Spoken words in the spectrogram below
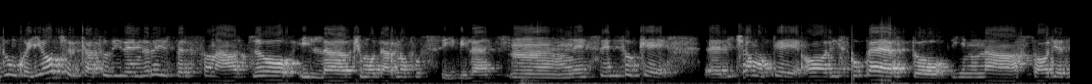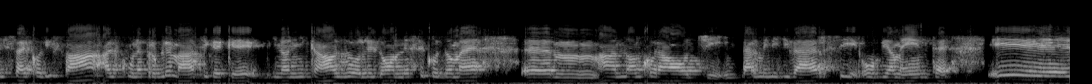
dunque io ho cercato di rendere il personaggio il più moderno possibile, mm, nel senso che eh, diciamo che ho riscoperto in una storia di secoli fa alcune problematiche che in ogni caso le donne secondo me ehm, hanno ancora oggi in termini diversi ovviamente. E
